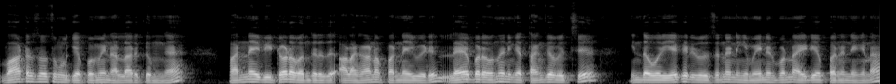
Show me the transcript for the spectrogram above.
வாட்டர் சோர்ஸ் உங்களுக்கு எப்போவுமே நல்லா இருக்குங்க. பண்ணை வீட்டோட வந்துடுது அழகான பண்ணை வீடு. லேபரை வந்து நீங்கள் தங்க வச்சு இந்த ஒரு ஏக்கர் இருபது சென்ட் நீங்கள் மெயின்டைன் பண்ண ஐடியா பண்ணினீங்கன்னா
